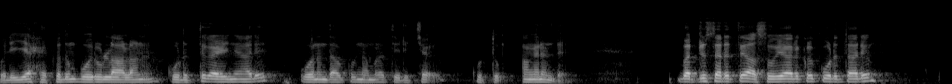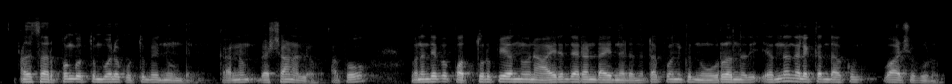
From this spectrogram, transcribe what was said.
വലിയ ഹെക്കതും പോലുള്ള ആളാണ്. കൊടുത്തു കഴിഞ്ഞാൽ ഓനെന്താക്കും? നമ്മളെ തിരിച്ച് കുത്തും. അങ്ങനെ ഉണ്ട് മറ്റു സ്ഥലത്ത് അസൂയാലുക്കൾ കൊടുത്താൽ അത് സർപ്പം കുത്തും പോലെ കുത്തുമെന്നുണ്ട് കാരണം വിഷാണല്ലോ. അപ്പോൾ ഓനെന്താ ഇപ്പോൾ പത്ത് റുപ്യ എന്ന് ഓൻ ആയിരം തരാണ്ടായിരുന്നല്ലോ. എന്നിട്ട് അപ്പോൾ എനിക്ക് നൂറ് തന്നത്. എന്ന നിലയ്ക്ക് എന്താക്കും വാശി കൂടും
